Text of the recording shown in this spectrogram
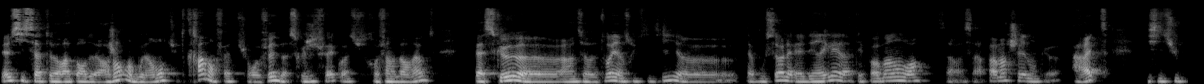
même si ça te rapporte de l'argent, au bout d'un moment, tu te crames, en fait. Tu refais bah, ce que j'ai fait, quoi. Tu te refais un burn-out. Parce que euh, à l'intérieur de toi, il y a un truc qui dit euh, ta boussole elle est déréglée là, t'es pas au bon endroit, ça ça pas marcher, donc euh, arrête. Et si tu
